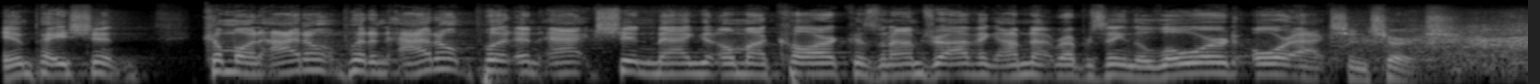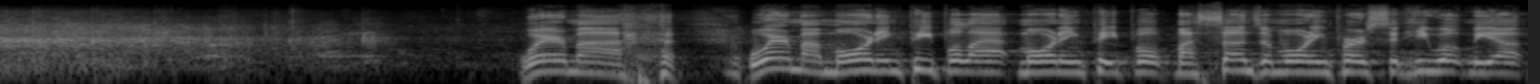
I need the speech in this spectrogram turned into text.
Impatient. Come on, I don't put an I don't put an action magnet on my car because when I'm driving, I'm not representing the Lord or Action Church. where my where my morning people at? Morning people. My son's a morning person. He woke me up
